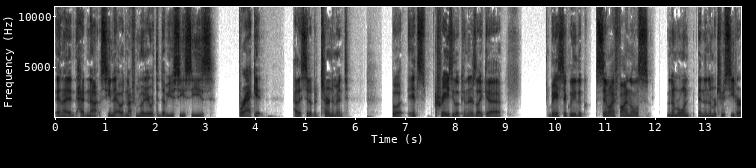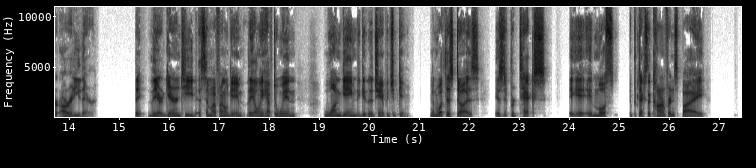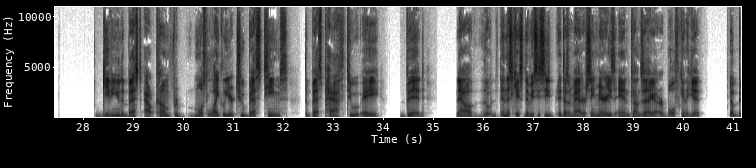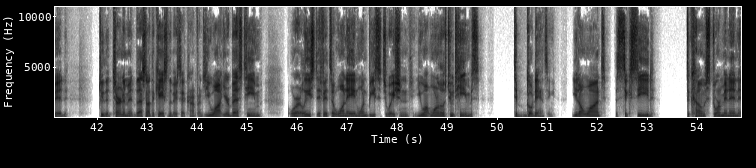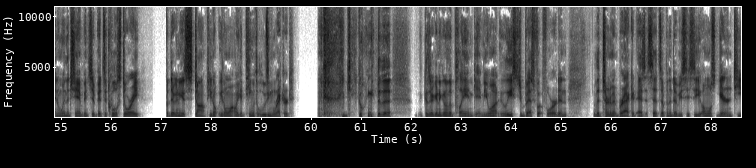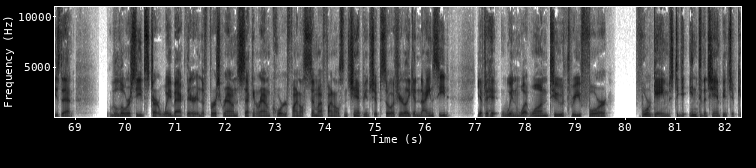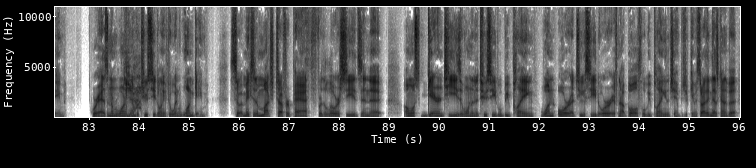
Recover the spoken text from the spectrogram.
and I had not seen it. I was not familiar with the WCC's bracket, how they set up a tournament, but it's crazy looking. There's like a uh, basically the semifinals, the number one and the number two seed are already there. They they are guaranteed a semifinal game. They only have to win one game to get into the championship game. And what this does is it protects it, it most it protects the conference by giving you the best outcome for most likely your two best teams, the best path to a bid. Now, in this case, WCC, it doesn't matter. St. Mary's and Gonzaga are both going to get a bid to the tournament, but that's not the case in the Big Sky Conference. You want your best team, or at least if it's a 1A and 1B situation, you want one of those two teams to go dancing. You don't want the sixth seed to come storming in and win the championship. It's a cool story, but they're going to get stomped. You don't you don't want like a team with a losing record going into the because they're going to go to the play-in game. You want at least your best foot forward, and the tournament bracket as it sets up in the WCC almost guarantees that. The lower seeds start way back there in the first round, second round, quarterfinals, semifinals, and championships. So if you're like a nine seed, you have to hit win what one, two, three, four, four games to get into the championship game. Whereas number one and yeah. number two seed only have to win one game. So it makes it a much tougher path for the lower seeds and uh, almost guarantees a one and a two seed will be playing one or a two seed, or if not both, will be playing in the championship game. So I think that's kind of a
